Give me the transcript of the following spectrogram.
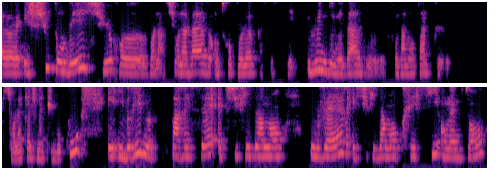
Euh, et je suis tombée sur, euh, voilà, sur la base anthropologue, parce que c'est l'une de mes bases fondamentales que, sur laquelle je m'appuie beaucoup. Et hybride me paraissait être suffisamment ouvert et suffisamment précis en même temps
